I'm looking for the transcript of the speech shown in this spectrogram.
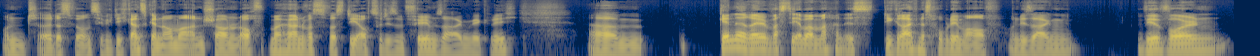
und äh, dass wir uns die wirklich ganz genau mal anschauen und auch mal hören, was, was die auch zu diesem Film sagen, wirklich. Ähm, generell, was die aber machen, ist, die greifen das Problem auf und die sagen, wir wollen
